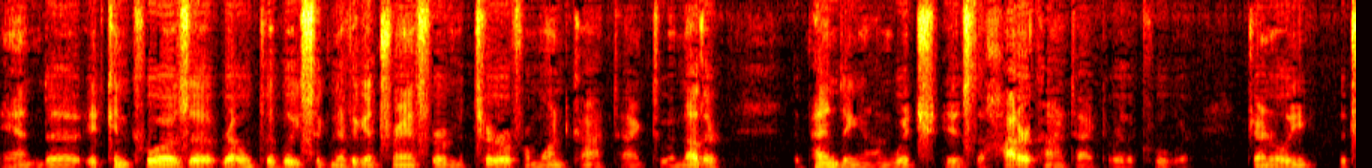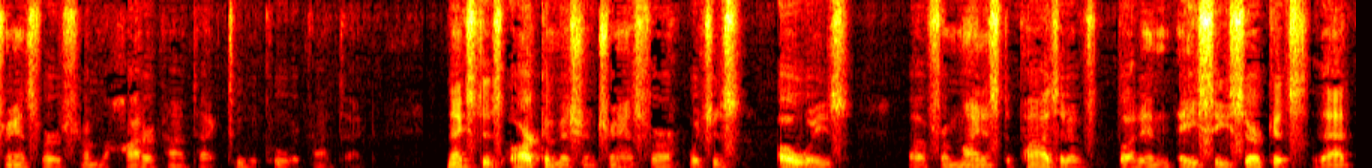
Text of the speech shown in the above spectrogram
And uh, it can cause a relatively significant transfer of material from one contact to another, depending on which is the hotter contact or the cooler. Generally, the transfer is from the hotter contact to the cooler contact. Next is arc emission transfer, which is always uh, from minus to positive, but in AC circuits that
